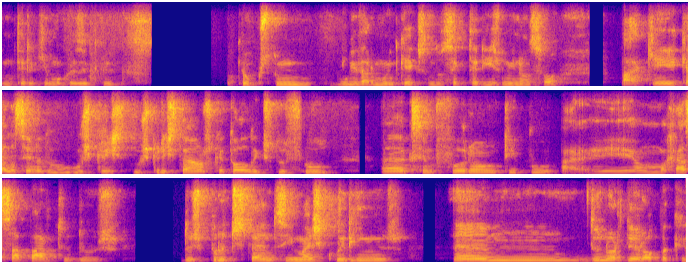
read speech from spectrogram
meter aqui uma coisa que, que, eu costumo lidar muito, que é a questão do sectarismo e não só, pá, que é aquela cena dos do, os cristãos católicos do Sul, uh, que sempre foram tipo, pá, é uma raça à parte dos, dos protestantes e mais clarinhos um, do norte da Europa que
